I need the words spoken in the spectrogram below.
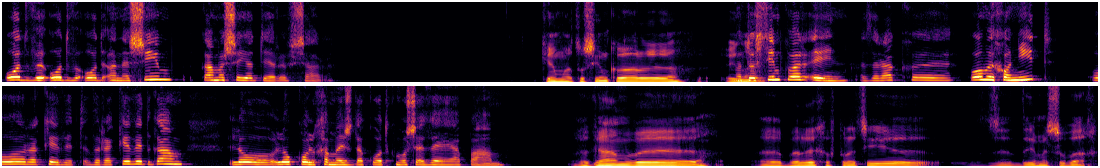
עוד ועוד ועוד אנשים כמה שיותר אפשר. כי מטוסים כבר אה, אין. מטוסים כבר אין, אז רק אה, או מכונית או רכבת, ורכבת גם לא, לא כל חמש דקות כמו שזה היה פעם. וגם אה, ברכב פרטי זה די מסובך.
